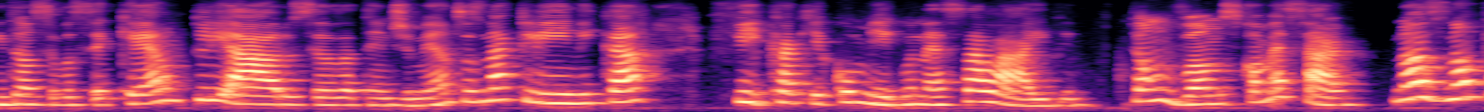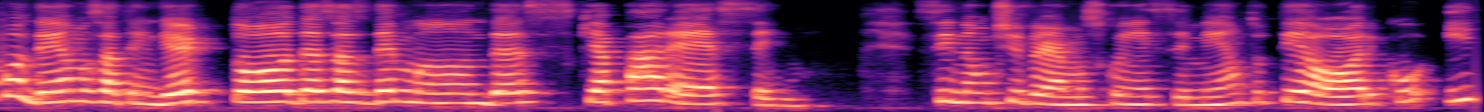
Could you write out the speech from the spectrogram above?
Então, se você quer ampliar os seus atendimentos na clínica, fica aqui comigo nessa live. Então, vamos começar. Nós não podemos atender todas as demandas que aparecem se não tivermos conhecimento teórico e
